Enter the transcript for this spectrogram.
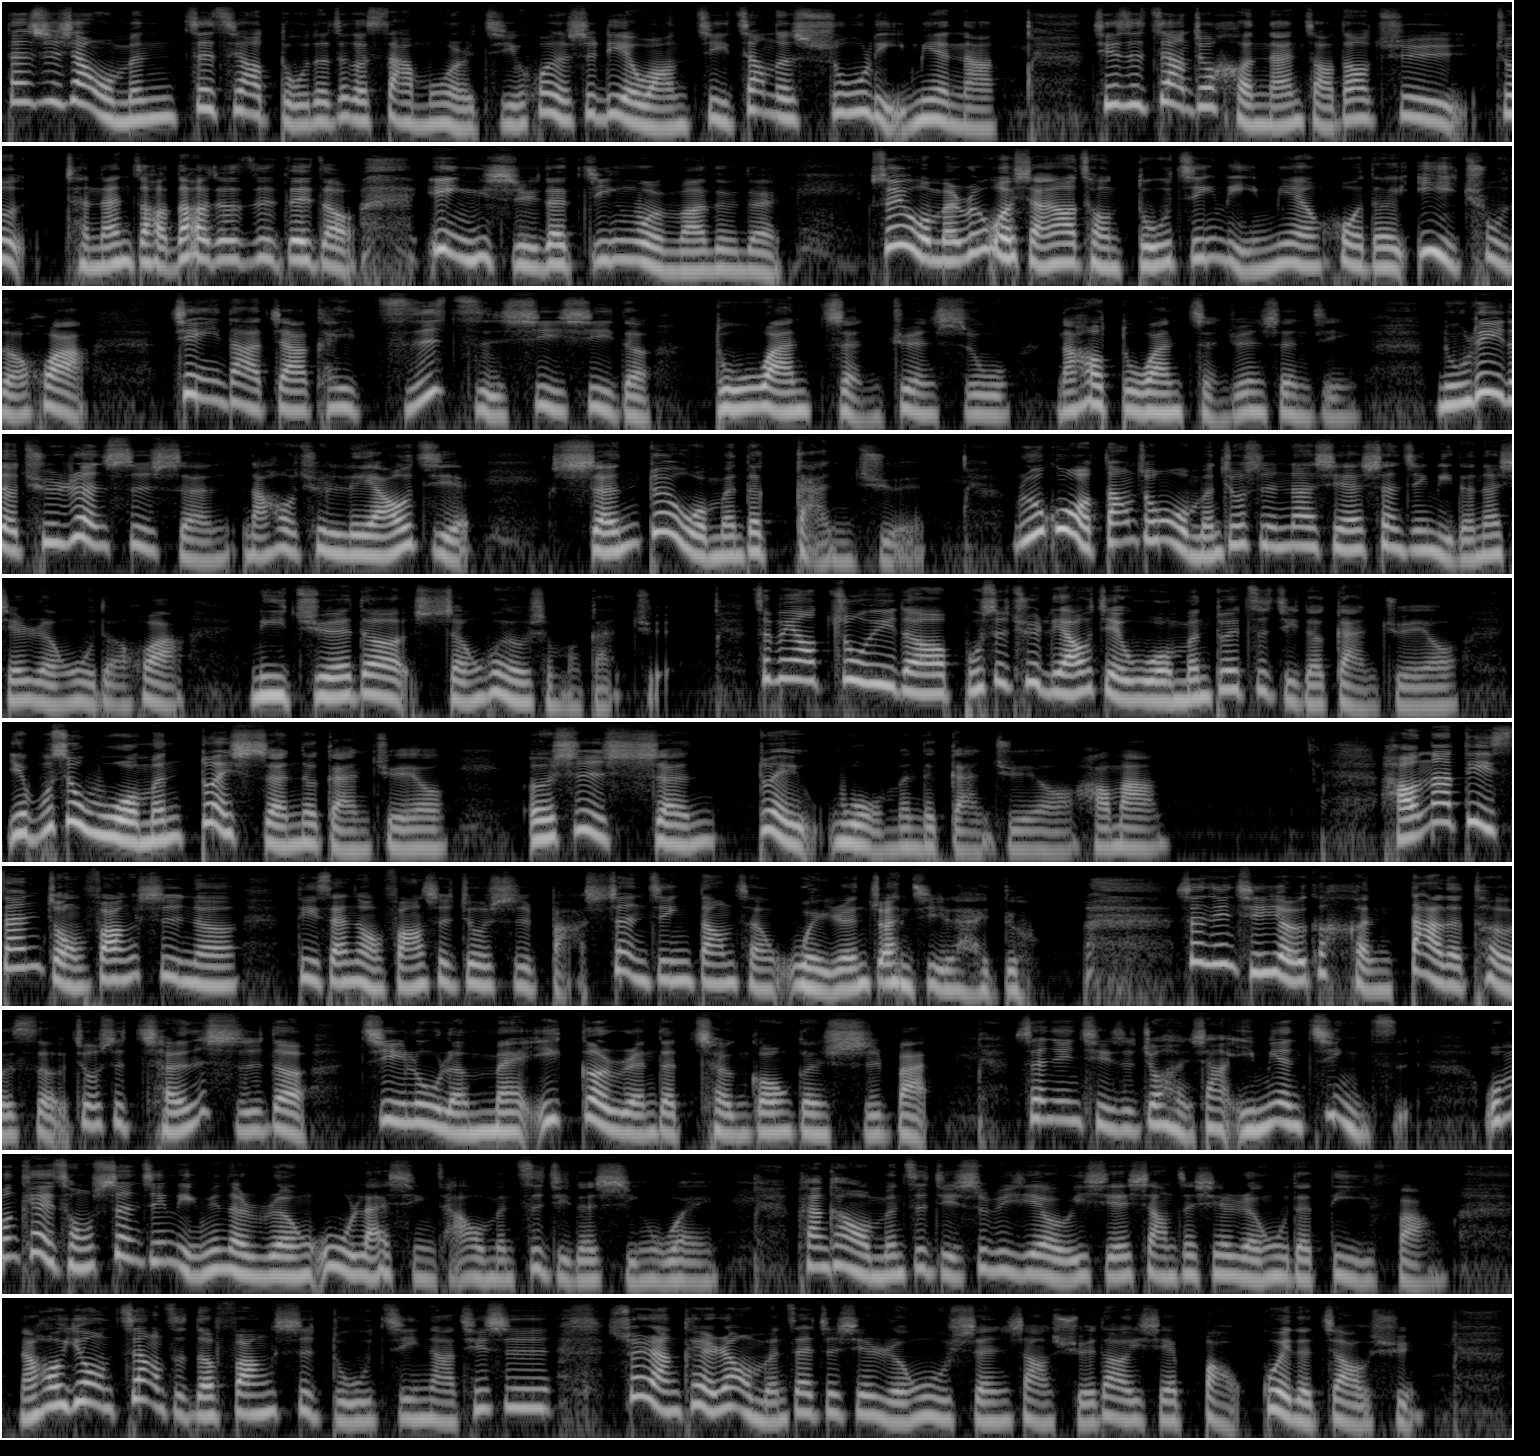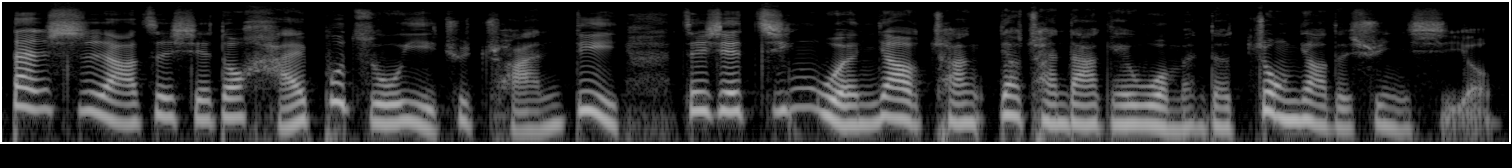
但是像我们这次要读的这个《萨姆尔记》或者是《列王记》这样的书里面呢，其实这样就很难找到去，就很难找到就是这种 应许的经文嘛，对不对？所以，我们如果想要从读经里面获得益处的话，建议大家可以仔仔细细的读完整卷书，然后读完整卷圣经，努力的去认识神，然后去了解。神对我们的感觉，如果当中我们就是那些圣经里的那些人物的话，你觉得神会有什么感觉？这边要注意的哦，不是去了解我们对自己的感觉哦，也不是我们对神的感觉哦，而是神对我们的感觉哦，好吗？好，那第三种方式呢？第三种方式就是把圣经当成伟人传记来读。圣经其实有一个很大的特色，就是诚实的记录了每一个人的成功跟失败。圣经其实就很像一面镜子，我们可以从圣经里面的人物来审查我们自己的行为，看看我们自己是不是也有一些像这些人物的地方。然后用这样子的方式读经啊，其实虽然可以让我们在这些人物身上学到一些宝贵的教训。但是啊，这些都还不足以去传递这些经文要传要传达给我们的重要的讯息哦。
